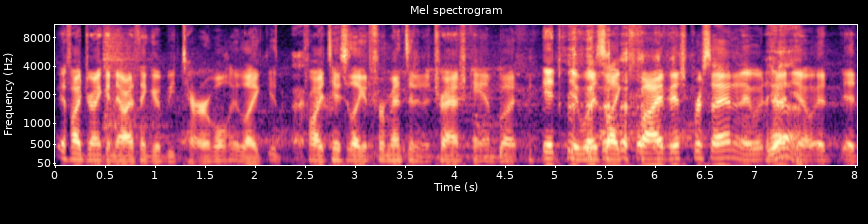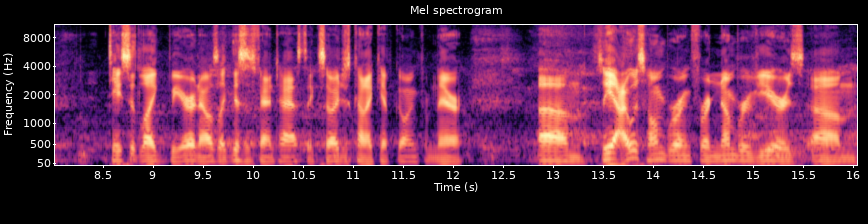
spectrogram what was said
If I drank it now, I think it would be terrible. It, like it probably tasted like it fermented in a trash can, but it, it was like five ish percent, and it would had, you know it, it tasted like beer, and I was like, this is fantastic. So I just kind of kept going from there. Um, so yeah, I was homebrewing for a number of years, um,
